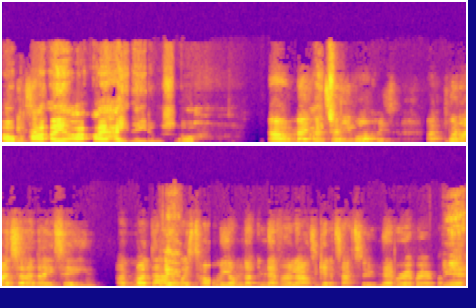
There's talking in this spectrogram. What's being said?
Oh, Exactly. I, I, I, hate needles. Oh, Oh mate, I tell it. you what, when I turned 18, uh, Uh, my dad Yeah. always told me I'm not, never allowed to get a tattoo, never ever ever. yeah.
